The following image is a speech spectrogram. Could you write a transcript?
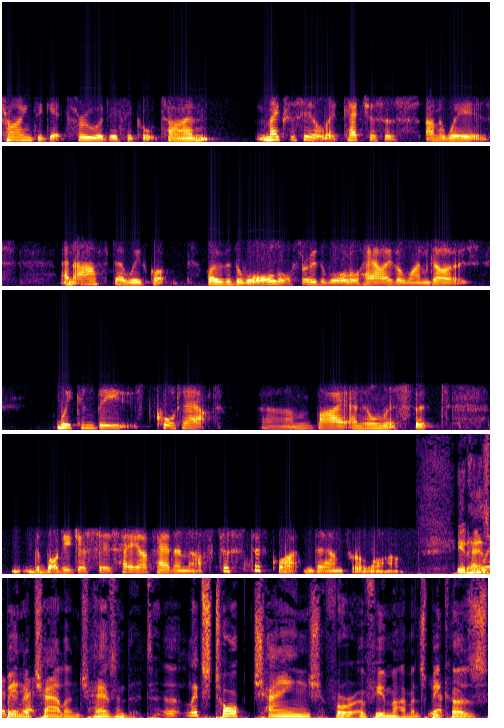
trying to get through a difficult time makes us ill. It catches us unawares. And after we've got over the wall or through the wall or however one goes, we can be caught out um, by an illness that the body just says, "Hey, I've had enough. Just just quieten down for a while." It has Whether been a challenge, hasn't it? Uh, let's talk change for a few moments yep. because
